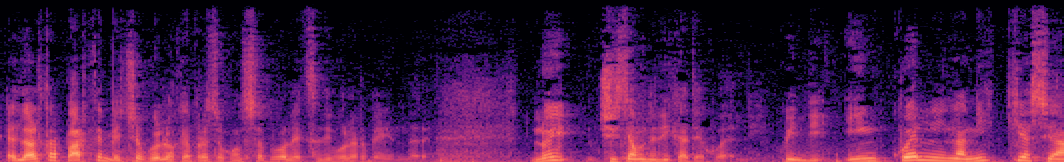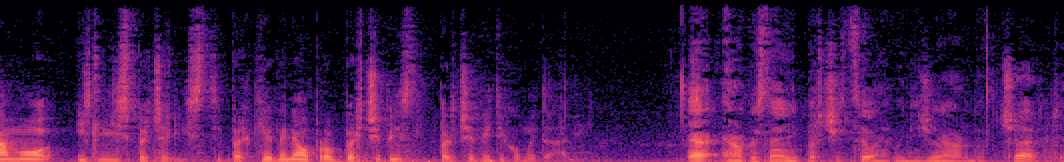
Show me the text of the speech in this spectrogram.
e dall'altra parte invece quello che ha preso consapevolezza di voler vendere. Noi ci siamo dedicati a quelli, quindi in quella nicchia siamo gli specialisti, perché veniamo proprio percepi- percepiti come tali. È è una questione di percezione, quindi Gerardo. Certo,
